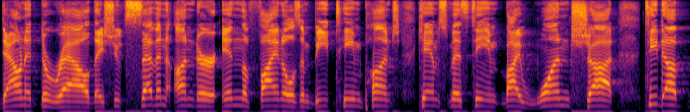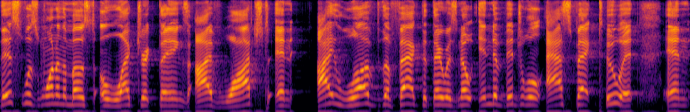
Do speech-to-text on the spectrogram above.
down at Doral. They shoot seven under in the finals and beat Team Punch, Cam Smith's team, by one shot. T Dub, this was one of the most electric things I've watched. And I loved the fact that there was no individual aspect to it. And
